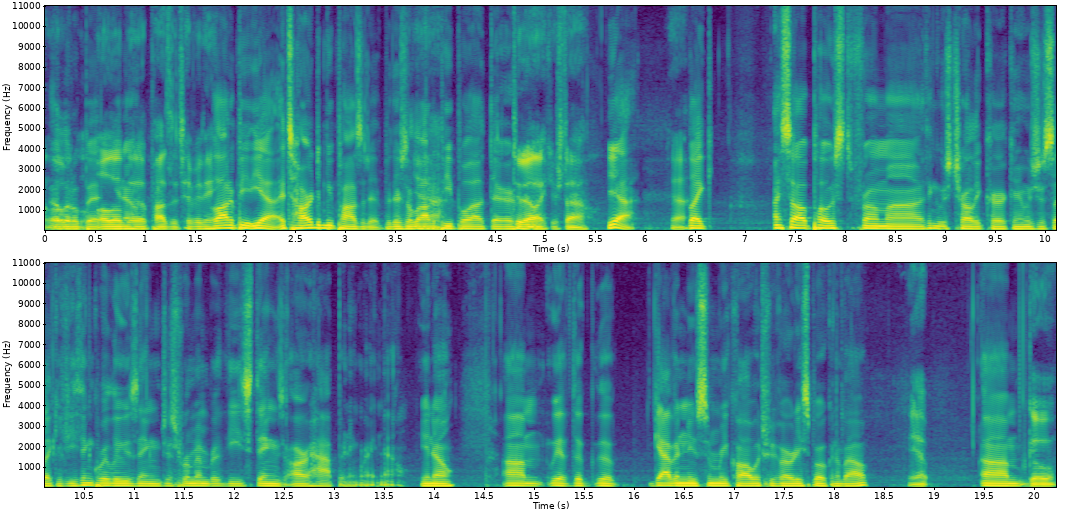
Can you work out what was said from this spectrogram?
a, little bit. A little you know? bit of positivity. A lot of people, yeah, it's hard to be positive, but there's a lot of people out there. Dude, I who- like your style. yeah. Yeah. Like I saw a post from uh, I think it was Charlie Kirk, and it was just like, if you think we're losing, just remember these things are happening right now. You know, um, we have the the Gavin Newsom recall, which we've already spoken about. Yep. Um, Go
